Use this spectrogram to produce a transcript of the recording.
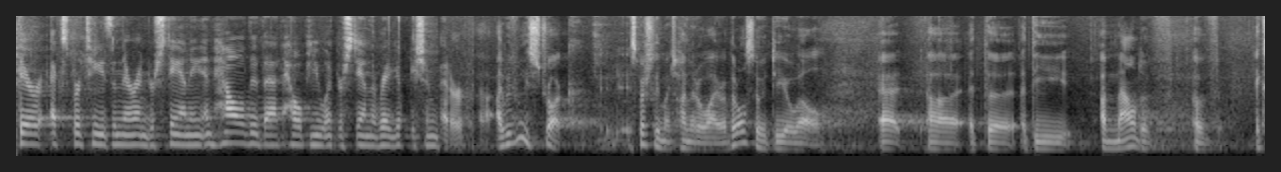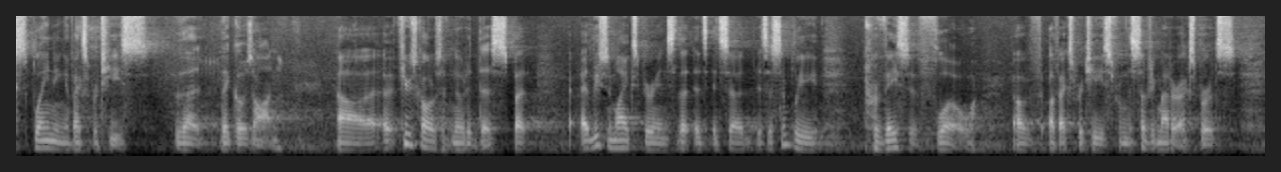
their expertise and their understanding, and how did that help you understand the regulation better? I was really struck, especially in my time at OIRA, but also at DOL, at, uh, at, the, at the amount of, of explaining of expertise that, that goes on. Uh, a few scholars have noted this, but at least in my experience, that it's, it's, a, it's a simply pervasive flow of, of expertise from the subject matter experts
